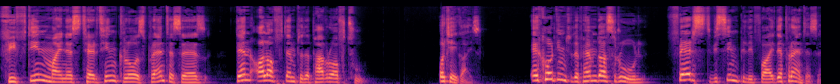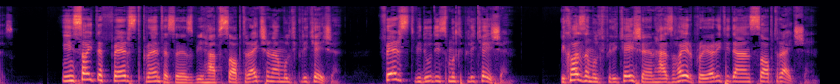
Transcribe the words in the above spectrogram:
15 minus 13 close parentheses, then all of them to the power of 2. Okay guys, according to the PEMDAS rule, first we simplify the parentheses. Inside the first parentheses, we have subtraction and multiplication. First, we do this multiplication because the multiplication has higher priority than subtraction.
